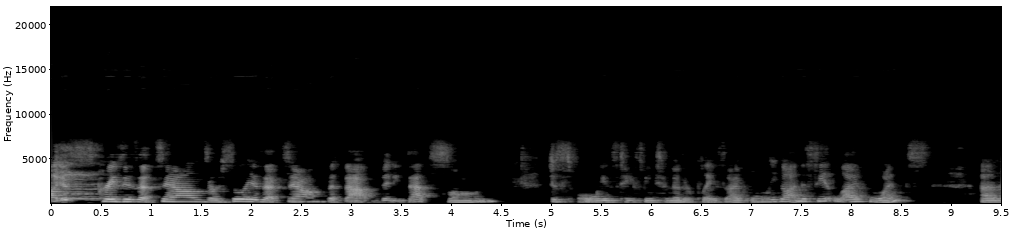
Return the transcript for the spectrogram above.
long, as crazy as that sounds, or silly as that sounds. But that video, that song, just always takes me to another place. I've only gotten to see it live once. Um,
